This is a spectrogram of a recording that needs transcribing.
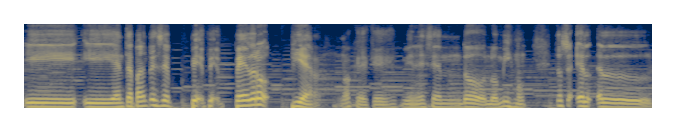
Y, y entre paréntesis Pedro Pierre, ¿no? que, que, viene siendo lo mismo. Entonces, el, el,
